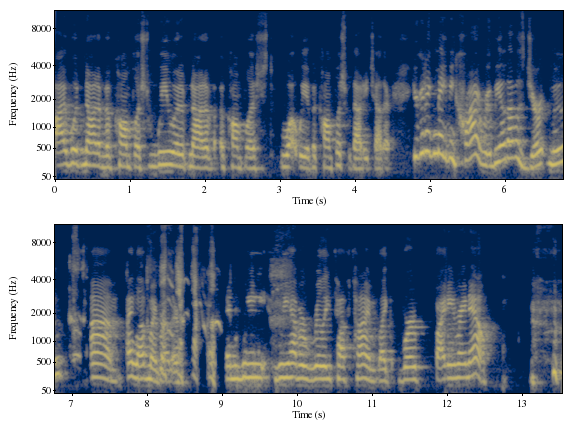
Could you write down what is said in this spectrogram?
i would not have accomplished we would have not have accomplished what we have accomplished without each other. You're gonna make me cry rubio. That was jerk move. Um i love my brother. And we we have a really tough time. Like we're fighting right now.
